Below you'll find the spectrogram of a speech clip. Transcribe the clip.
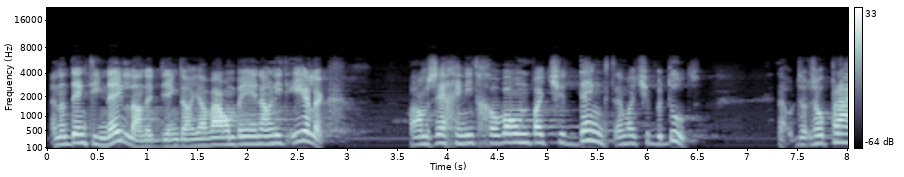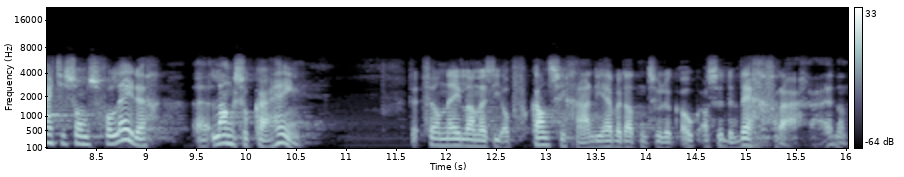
En dan denkt die Nederlander, die denkt dan, ja, waarom ben je nou niet eerlijk? Waarom zeg je niet gewoon wat je denkt en wat je bedoelt? Nou, zo praat je soms volledig uh, langs elkaar heen. Veel Nederlanders die op vakantie gaan, die hebben dat natuurlijk ook als ze de weg vragen. Hè. Dan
